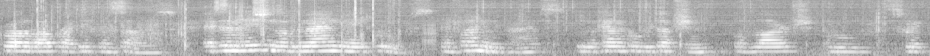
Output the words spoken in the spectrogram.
brought about by different sounds, examination of the man-made grooves, and finally, perhaps, the mechanical reduction of large groove script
